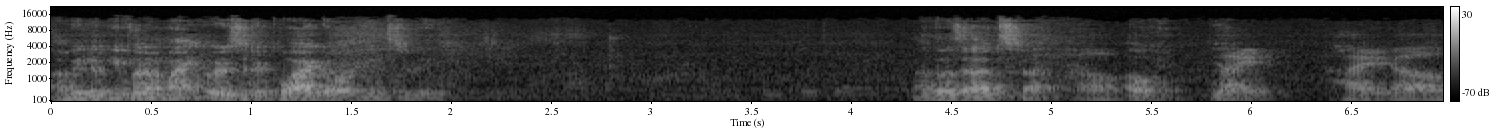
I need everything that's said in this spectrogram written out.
Are we looking for a mic or is it a quiet audience today? Otherwise, I'll start. Uh, Okay. Yeah. Hi, hi. Uh,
